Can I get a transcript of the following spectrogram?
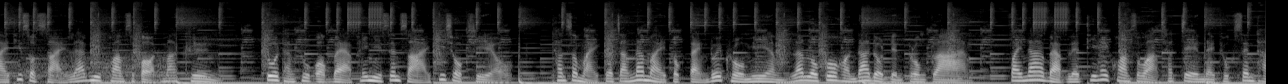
น์ที่สดใสและมีความสปอร์ตมากขึ้น ตัวถังถูกออกแบบให้มีเส้นสายที่โฉบเฉี่ยว ทันสมัยกระจังหน้าใหม่ตกแต่งด้วยโครเมียม และโลโก้ Honda โดดเด่นตรงกลาง ไฟหน้าแบบเลดที่ให้ความสว่างชัดเจนในทุกเส้นท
